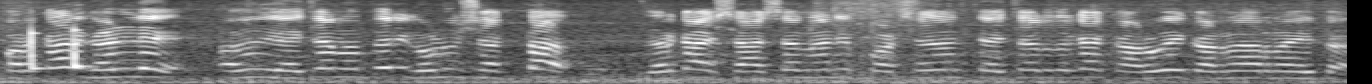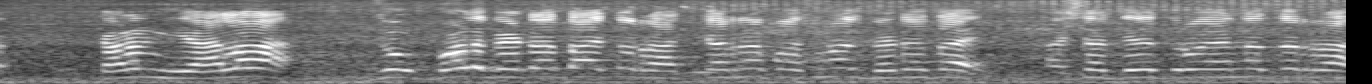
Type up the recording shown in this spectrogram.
प्रकार घडले अजून याच्यानंतरही घडू शकतात. जर का शासन आणि प्रशासन त्याच्यावर जर काय कारवाई करणार नाही तर. कारण याला जो बळ भेटत आहे तो राजकारणापासूनच भेटत आहे. अशा देशद्रोह्यांना जर रा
